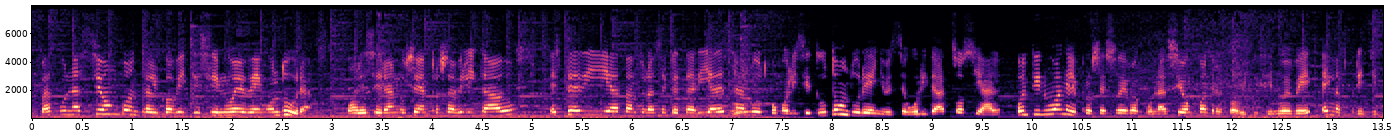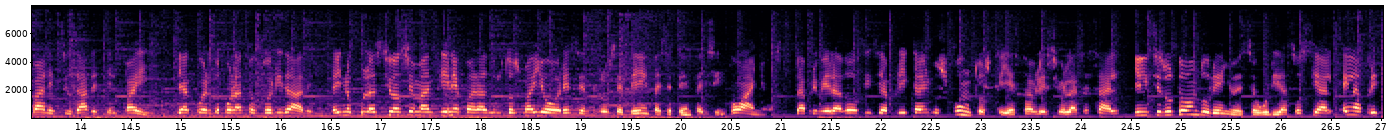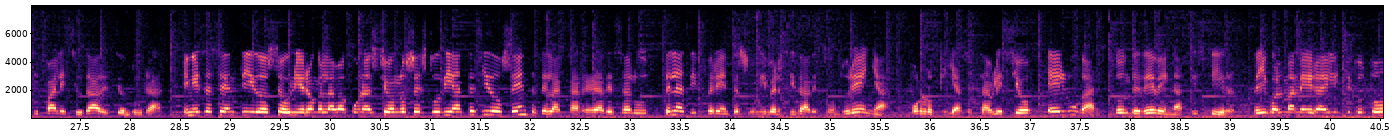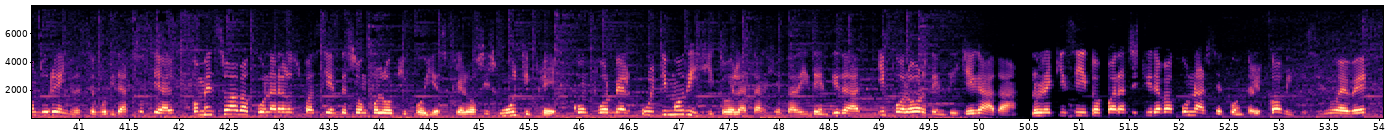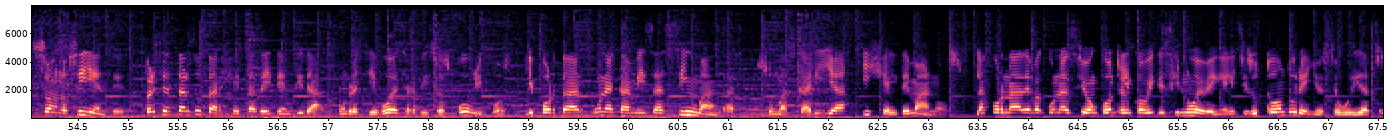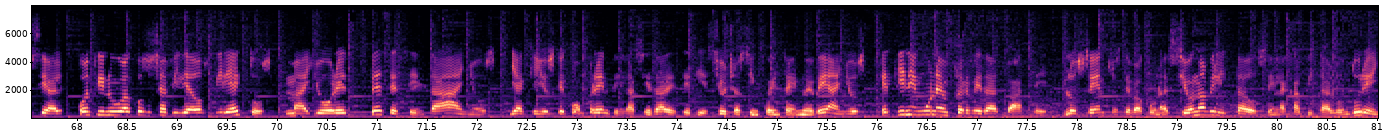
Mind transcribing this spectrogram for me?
Vacunación contra el COVID-19 en Honduras. ¿Cuáles serán los centros habilitados? Este día, tanto la Secretaría de Salud como el Instituto Hondureño de Seguridad Social continúan el proceso de vacunación contra el COVID-19 en las principales ciudades del país. De acuerdo con las autoridades, la inoculación se mantiene para adultos mayores entre los 70 y 75 años. La primera dosis se aplica en los puntos que ya estableció la CESAL y el Instituto Hondureño de Seguridad Social en las principales ciudades de Honduras. En ese sentido, se unieron a la vacunación los estudiantes y docentes de la carrera de salud de las diferentes universidades hondureña, por lo que ya se estableció el lugar donde deben asistir. De igual manera, el Instituto Hondureño de Seguridad Social comenzó a vacunar a los pacientes oncológicos y esclerosis múltiple conforme al último dígito de la tarjeta de identidad y por orden de llegada. Los requisitos para asistir a vacunarse contra el COVID-19 son los siguientes. Presentar su tarjeta de identidad, un recibo de servicios públicos y portar una camisa sin mangas, su mascarilla y gel de manos. La jornada de vacunación contra el COVID-19 en el Instituto Hondureño de Seguridad Social continúa con sus afiliados directos mayores de 60 años y aquellos que comprenden las edades de 18 a 59 años que tienen una enfermedad base. Los centros de vacunación habilitados en la capital hondureña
